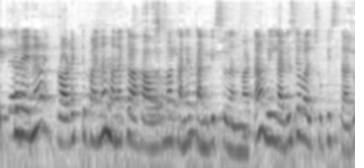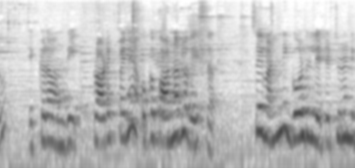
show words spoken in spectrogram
ఎక్కడైనా ప్రోడక్ట్ పైన మనకు ఆ హాల్ మార్క్ అనేది కనిపిస్తుంది అనమాట వీళ్ళు అడిగితే వాళ్ళు చూపిస్తారు. ఎక్కడ ఉంది? ప్రోడక్ట్ పైన ఒక కార్నర్లో వేస్తారు. సో ఇవన్నీ గోల్డ్ రిలేటెడ్ చూడండి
